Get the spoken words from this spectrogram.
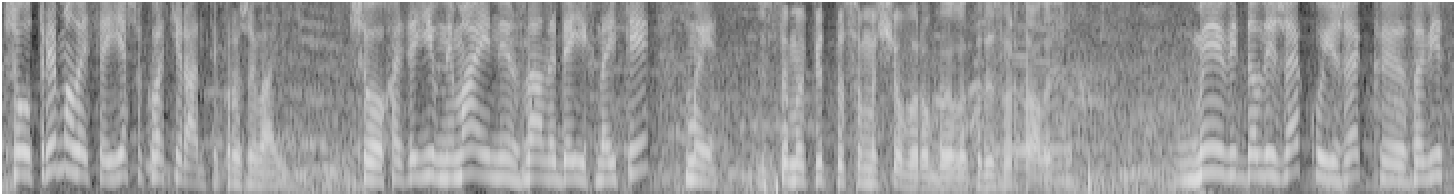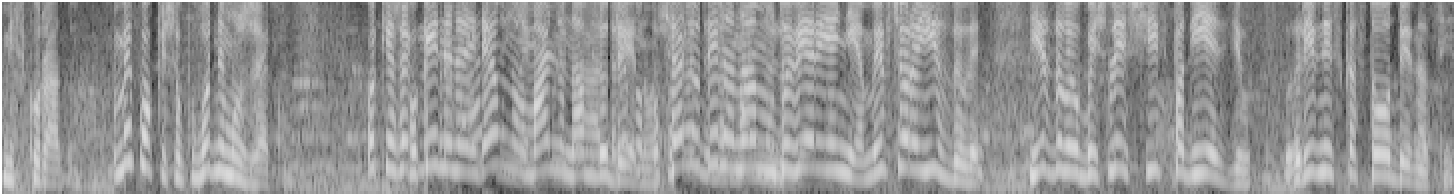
що утрималися, і є, що квартиранти проживають. Що хазяїв немає і не знали, де їх знайти. Ми. І з цими підписами що ви робили? Куди зверталися? Ми віддали ЖЕКу і ЖЕК завіз міську раду. Ми поки що поводимо з ЖЕКом. Поки, Поки не знайдемо нормальну нам людину. Ця людина нам довір'я ні. Ми вчора їздили. Їздили, обійшли 6 під'їздів, Рівненська 111.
